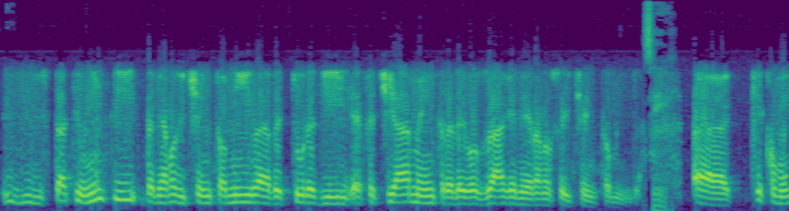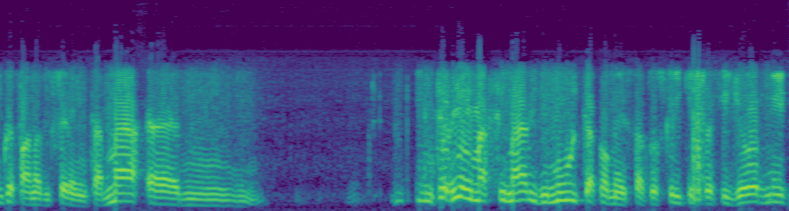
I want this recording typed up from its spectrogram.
gli Stati Uniti parliamo di 100.000 vetture di FCA mentre le Volkswagen erano 600.000. Sì. eh, che comunque fa una differenza, ma ehm, in teoria i massimali di multa, come è stato scritto in questi giorni,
